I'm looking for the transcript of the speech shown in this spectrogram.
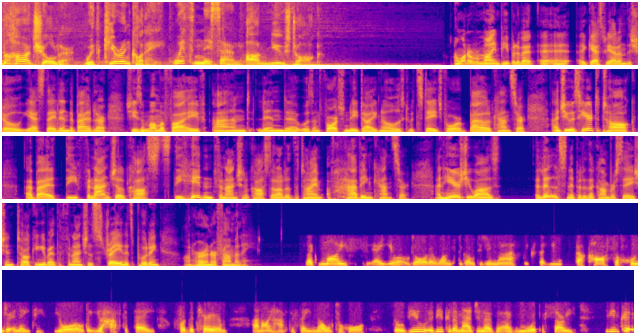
The Hard Shoulder with Kieran Cuddihy with Nissan on Newstalk. I want to remind people about a, a, guest we had on the show yesterday, Linda Bowdler. She's a mum of five, and Linda was unfortunately diagnosed with stage four bowel cancer. And she was here to talk about the financial costs, the hidden financial cost a lot of the time of having cancer. And here she was, a little snippet of the conversation, talking about the financial strain it's putting on her and her family like my eight year old daughter wants to go to gymnastics that you that costs 180 euro that you have to pay for the term and I have to say no to her. So if you if you can imagine as a, as a mother, sorry, if you could,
